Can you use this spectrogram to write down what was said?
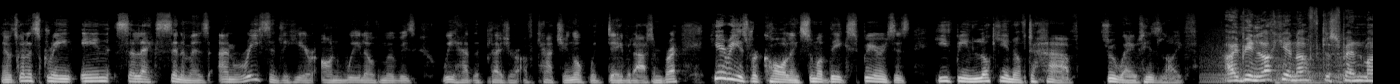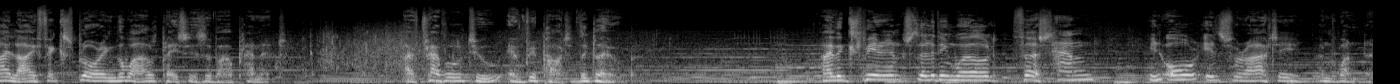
Now, it's going to screen in select cinemas, and recently here on We Love Movies, we had the pleasure of catching up with David Attenborough. Here he is recalling some of the experiences he's been lucky enough to have throughout his life. I've been lucky enough to spend my life exploring the wild places of our planet. I've traveled to every part of the globe. I've experienced the living world firsthand in all its variety and wonder.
